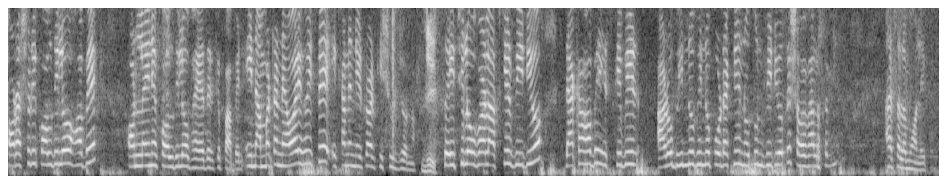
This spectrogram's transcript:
সরাসরি কল দিলেও হবে অনলাইনে কল দিলেও ভাইয়াদেরকে পাবেন। এই নাম্বারটা নেওয়াই হয়েছে এখানে নেটওয়ার্ক ইস্যুর জন্য। সো এই ছিল ওভারঅল আজকের ভিডিও দেখা হবে এসকেবির আরও ভিন্ন ভিন্ন প্রোডাক্ট নিয়ে নতুন ভিডিওতে সবাই ভালো থাকবেন। আসসালামু আলাইকুম।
